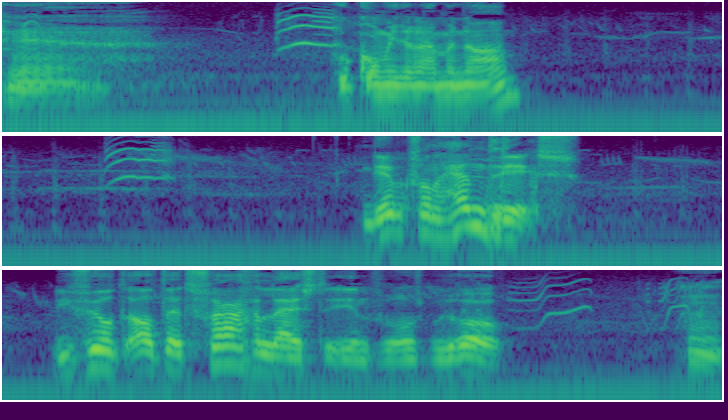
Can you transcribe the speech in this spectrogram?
Ja. Hoe kom je dan aan mijn naam? Die heb ik van Hendricks. Die vult altijd vragenlijsten in voor ons bureau. Hm.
